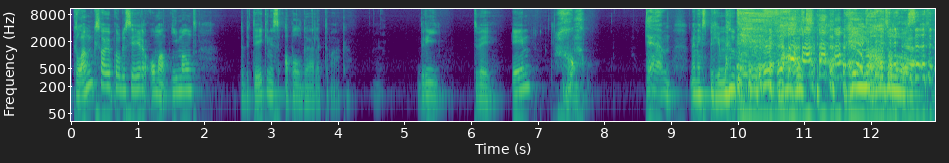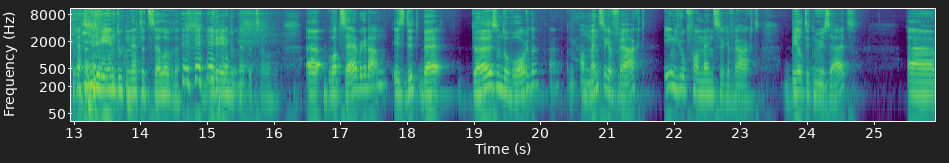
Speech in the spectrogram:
klank zou je produceren om aan iemand de betekenis appel duidelijk te maken? Drie, twee, één. Damn, mijn experiment faalt genadeloos. Iedereen doet net hetzelfde. Iedereen doet net hetzelfde. Eh, wat zij hebben gedaan, is dit bij duizenden woorden aan mensen gevraagd. Eén groep van mensen gevraagd, beeld dit nu eens uit. Eh,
